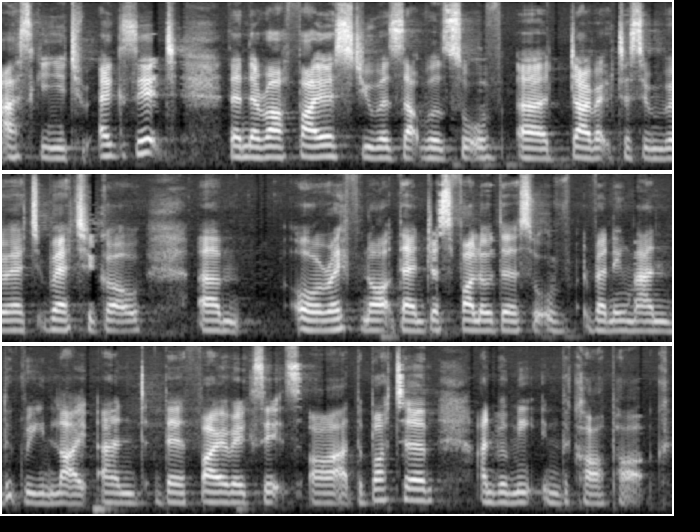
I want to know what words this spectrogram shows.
asking you to exit, then there are fire stewards that will sort of uh, direct us in where to, where to go. Um, or if not, then just follow the sort of running man, the green light, and the fire exits are at the bottom, and we'll meet in the car park.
